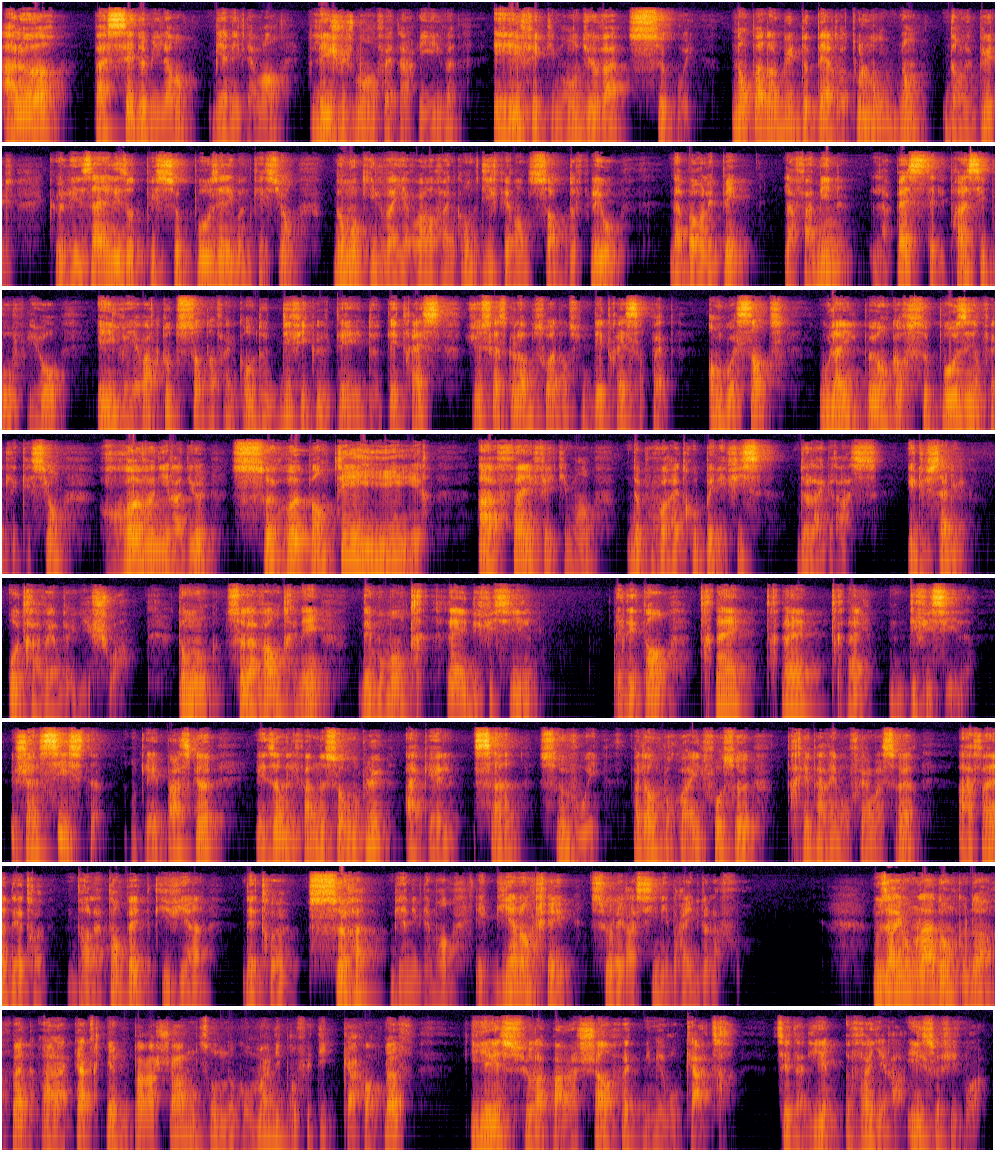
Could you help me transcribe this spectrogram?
Alors, passé 2000 ans, bien évidemment, les jugements en fait arrivent et effectivement Dieu va secouer. Non pas dans le but de perdre tout le monde, non, dans le but que les uns et les autres puissent se poser les bonnes questions. Donc il va y avoir en fin de compte différentes sortes de fléaux. D'abord l'épée, la famine, la peste, c'est les principaux fléaux. Et il va y avoir toutes sortes en fin de compte de difficultés, de détresse, jusqu'à ce que l'homme soit dans une détresse en fait angoissante où là il peut encore se poser en fait les questions, revenir à Dieu, se repentir, afin effectivement de pouvoir être au bénéfice de la grâce et du salut au travers de Yeshua. Donc cela va entraîner des moments très difficiles et des temps très très très difficiles. J'insiste, parce que les hommes et les femmes ne sauront plus à quel saint se vouer. Voilà donc pourquoi il faut se préparer mon frère, ma sœur, afin d'être dans la tempête qui vient, d'être serein, bien évidemment, et bien ancré sur les racines hébraïques de la foi. Nous arrivons là donc en fait, à la quatrième paracha, nous sommes donc au mardi prophétique 49, qui est sur la paracha en fait numéro 4, c'est-à-dire Vaïra, il se fit voir.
